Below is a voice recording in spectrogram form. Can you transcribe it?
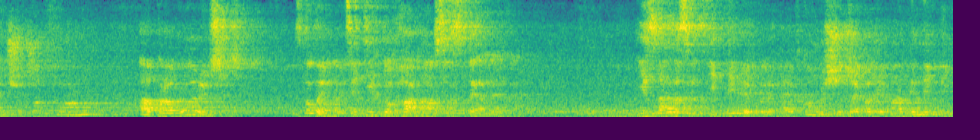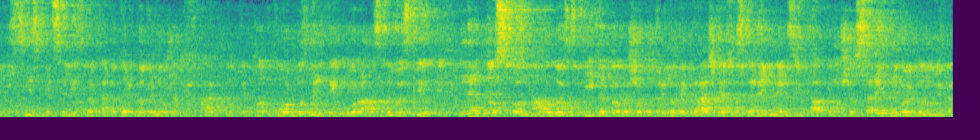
іншу платформу, а праворуч Здалека, це ті, хто хакнув систему. І зараз ідея полягає в тому, що треба наймати не PPC спеціалістів, а людей, які можуть хакнути платформу, знайти уразливості, недосконалості для того, щоб отримати кращий за середній результат. Тому що в середньому економіка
